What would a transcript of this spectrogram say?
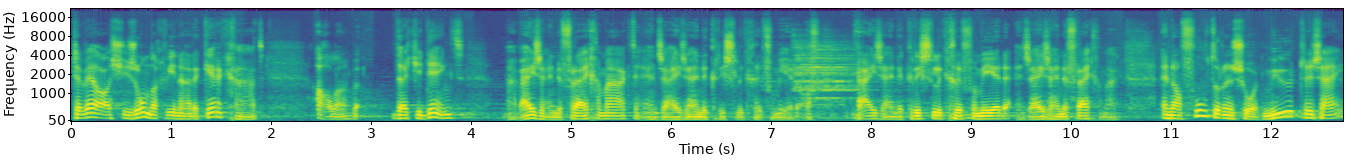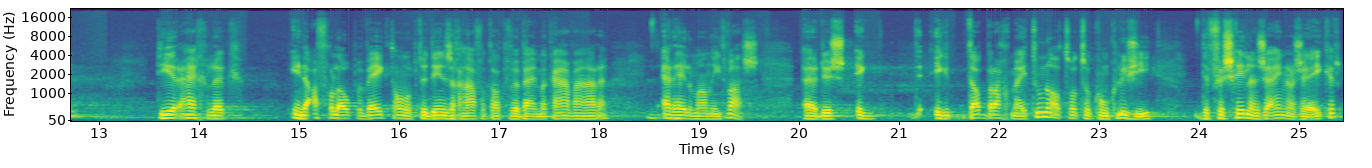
Terwijl als je zondag weer naar de kerk gaat, alle, dat je denkt, maar wij zijn de vrijgemaakten en zij zijn de christelijk gereformeerden. Of wij zijn de christelijk gereformeerden en zij zijn de vrijgemaakten. En dan voelt er een soort muur te zijn die er eigenlijk in de afgelopen week, dan op de dinsdagavond dat we bij elkaar waren, er helemaal niet was. Uh, dus ik, ik, dat bracht mij toen al tot de conclusie, de verschillen zijn er zeker.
